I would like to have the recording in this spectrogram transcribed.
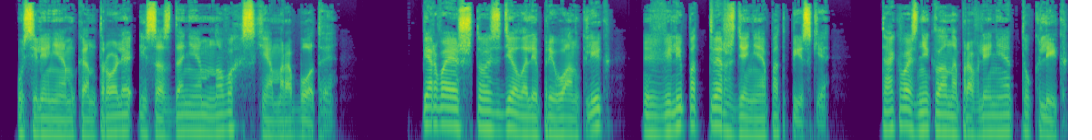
— усилением контроля и созданием новых схем работы. Первое, что сделали при OneClick, ввели подтверждение подписки. Так возникло направление TwoClick.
